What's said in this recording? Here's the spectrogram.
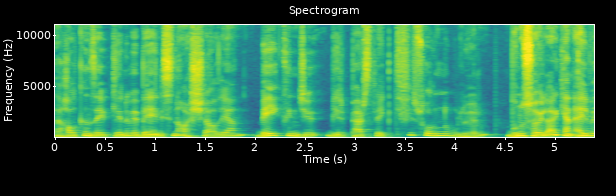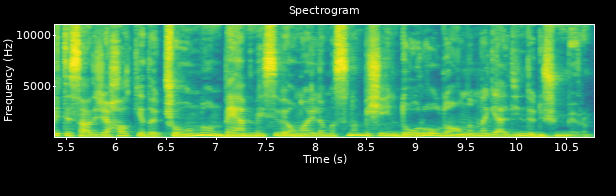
e, halkın zevklerini ve beğenisini aşağılayan Bacon'cı bir perspektifi sorunlu buluyorum. Bunu söylerken elbette sadece halk ya da çoğunluğun beğenmesi ve onaylamasının bir şeyin doğru olduğu anlamına geldiğini de düşünmüyorum.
